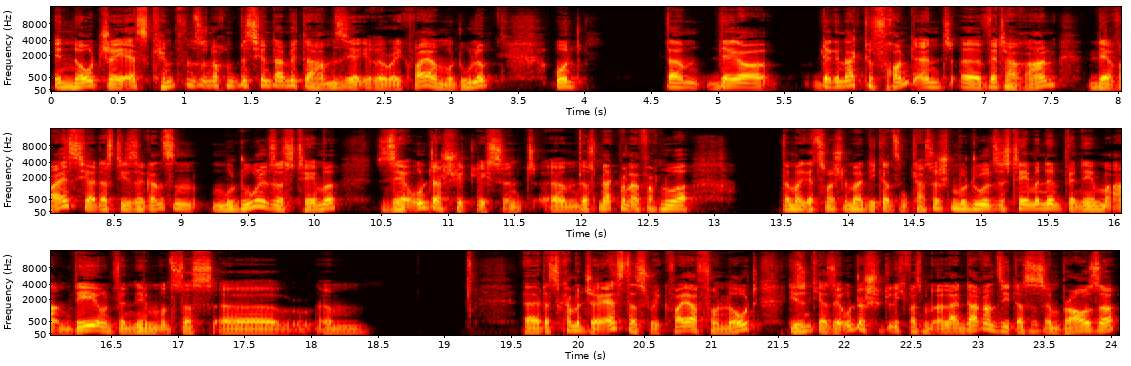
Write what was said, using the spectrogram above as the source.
In Node.js kämpfen sie noch ein bisschen damit, da haben sie ja ihre Require-Module. Und ähm, der der geneigte Frontend-Veteran, der weiß ja, dass diese ganzen Modulsysteme sehr unterschiedlich sind. Ähm, das merkt man einfach nur, wenn man jetzt zum Beispiel mal die ganzen klassischen Modulsysteme nimmt. Wir nehmen AMD und wir nehmen uns das äh, ähm, äh, das Common.js, das Require for Node, die sind ja sehr unterschiedlich, was man allein daran sieht, dass es im Browser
